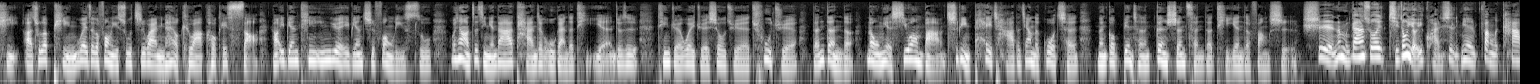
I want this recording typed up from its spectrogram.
体啊、除了品味这个凤梨酥之外，里面还有 Q R code 可以扫，然后一边听音乐一边吃凤梨酥。我想这几年大家谈这个五感的体验，就是听觉、味觉、嗅觉、触觉等等的。那我们也希望把吃品配茶的这样的过程，能够变成更深层的体验的方式。是。那么你刚刚说其中有一款是里面放了咖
